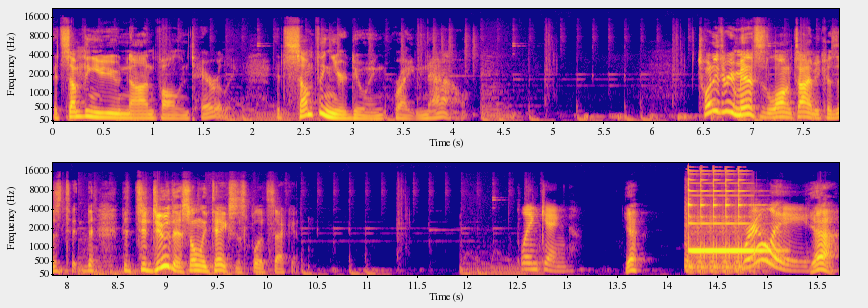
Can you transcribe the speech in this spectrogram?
It's something you do non voluntarily. It's something you're doing right now. 23 minutes is a long time because this t- th- to do this only takes a split second. Blinking. Yeah. Really? Yeah.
